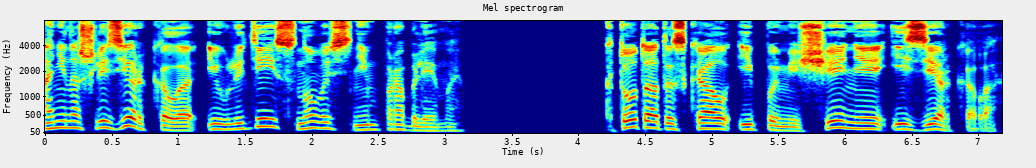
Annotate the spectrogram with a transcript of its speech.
они нашли зеркало, и у людей снова с ним проблемы. Кто-то отыскал и помещение, и зеркало,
